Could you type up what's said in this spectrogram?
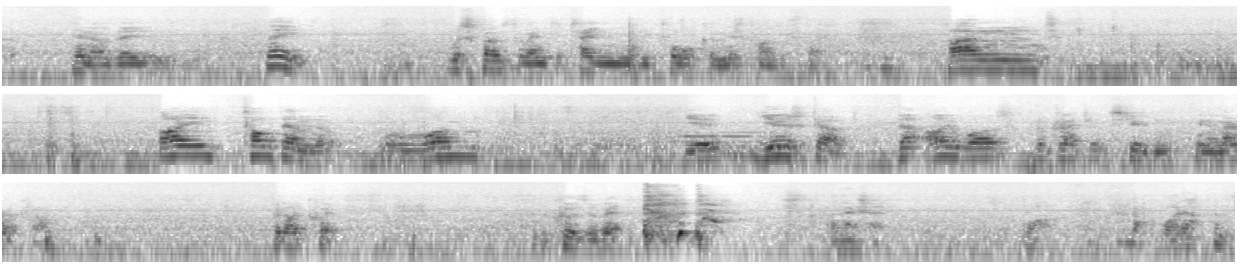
you know they they were supposed to entertain me with talk and this kind of stuff, and I told them that one year, years ago that I was a graduate student in America, but I quit because of issues. And they said, what? What happened?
